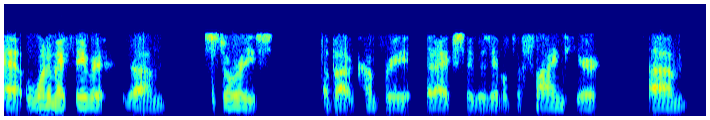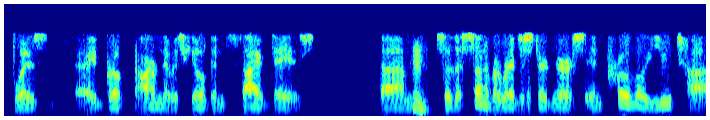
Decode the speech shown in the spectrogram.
Uh, one of my favorite um, stories about comfrey that I actually was able to find here um, was a broken arm that was healed in five days. Um, hmm. So the son of a registered nurse in Provo, Utah,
